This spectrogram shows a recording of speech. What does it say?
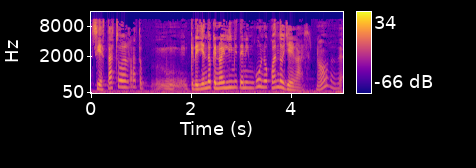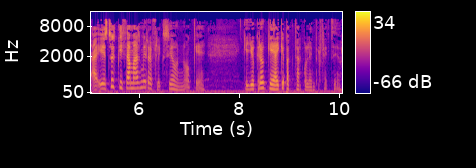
Si estás todo el rato mm, creyendo que no hay límite ninguno, ¿cuándo llegas? ¿no? Esto es quizá más mi reflexión, ¿no? que, que yo creo que hay que pactar con la imperfección.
